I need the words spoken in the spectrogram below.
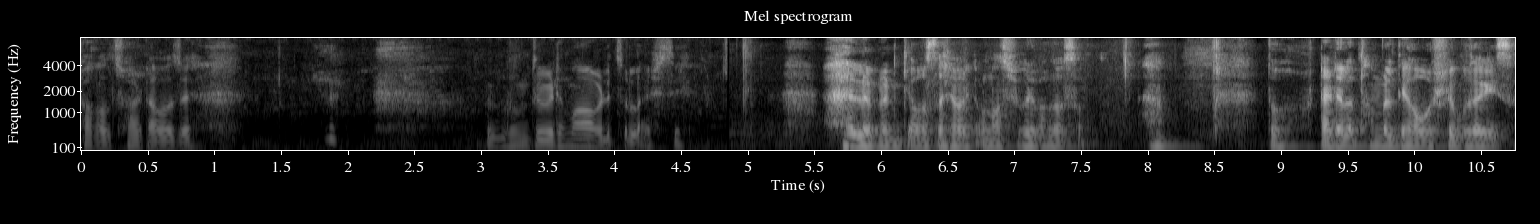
সকাল ছয়টা বাজে। ঘুম থেকে উঠে মামা বাড়ি চলে আসছি। হ্যালো ফ্রেন্ড কি অবস্থা? সবার কেমন আশা করি ভালো আছো? হ্যাঁ তো টাইটেল আর থাম্বেল থেকে অবশ্যই বোঝা গেছে।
